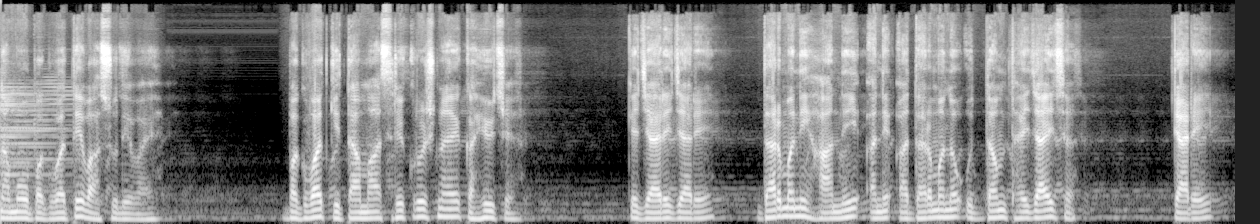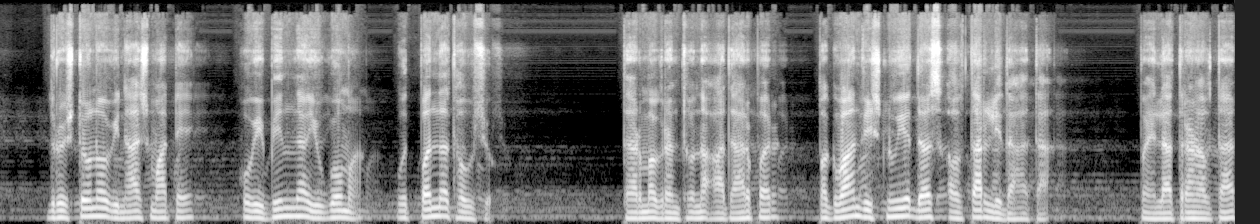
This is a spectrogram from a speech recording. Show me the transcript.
નમો ભગવતે વાસુદેવાય. ભગવદ્ ગીતામાં શ્રી કૃષ્ણએ કહ્યું છે કે જ્યારે જ્યારે ધર્મની હાનિ અને અધર્મનો ઉદ્ધમ થઈ જાય છે, ત્યારે દૃષ્ટોનો વિનાશ માટે હું વિભિન્ન યુગોમાં ઉત્પન્ન થઉં છું. ધર્મગ્રંથોના આધાર પર ભગવાન વિષ્ણુએ દસ અવતાર લીધા હતા. પહેલા ત્રણ અવતાર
